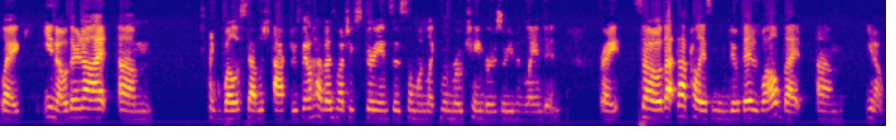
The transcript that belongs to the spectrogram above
Like, you know, they're not um, like well-established actors. They don't have as much experience as someone like Munro Chambers or even Landon, right? So that that probably has something to do with it as well. But um, you know,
